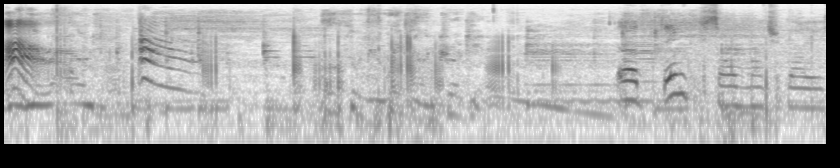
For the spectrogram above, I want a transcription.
Ah. Uh, thank you so much, guys.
